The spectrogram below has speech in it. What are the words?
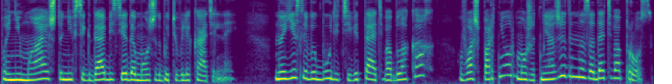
Понимаю, что не всегда беседа может быть увлекательной. Но если вы будете витать в облаках, ваш партнер может неожиданно задать вопрос.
